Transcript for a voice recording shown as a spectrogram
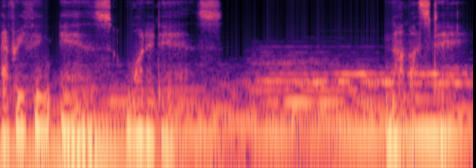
Everything is what it is. Namaste.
